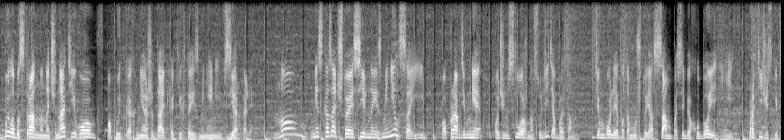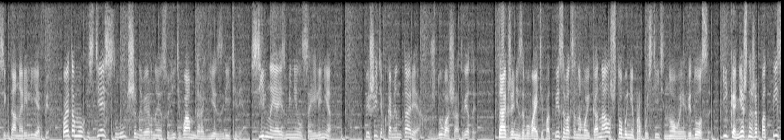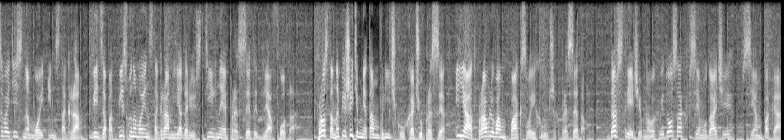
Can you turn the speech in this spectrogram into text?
Было бы странно начинать его в попытках не ожидать каких-то изменений в зеркале. Но не сказать, что я сильно изменился, и по правде мне очень сложно судить об этом. Тем более потому, что я сам по себе худой и практически всегда на рельефе. Поэтому здесь лучше, наверное, судить вам, дорогие зрители, сильно я изменился или нет. Пишите в комментариях, жду ваши ответы. Также не забывайте подписываться на мой канал, чтобы не пропустить новые видосы. И конечно же подписывайтесь на мой инстаграм, ведь за подписку на мой инстаграм я дарю стильные пресеты для фото. Просто напишите мне там в личку «Хочу пресет» и я отправлю вам пак своих лучших пресетов. До встречи в новых видосах, всем удачи, всем пока!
